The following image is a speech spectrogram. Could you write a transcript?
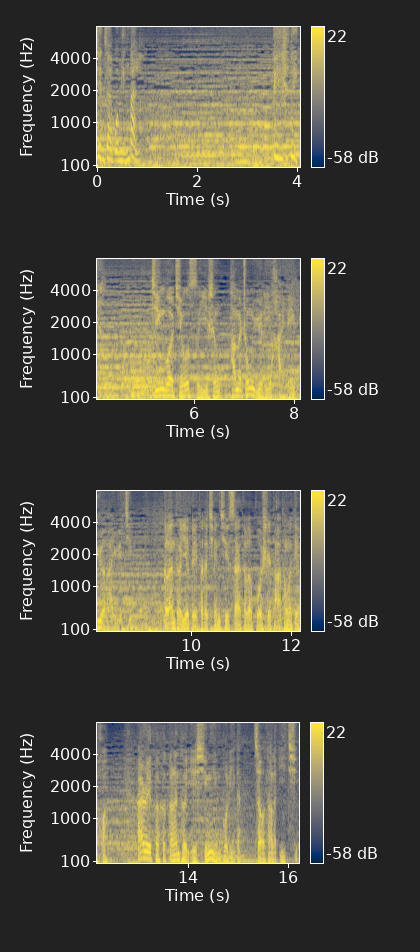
现在我明白了，比利是对的。经过九死一生，他们终于离海边越来越近。格兰特也给他的前妻赛特勒博士打通了电话，艾瑞克和格兰特也形影不离的走到了一起。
